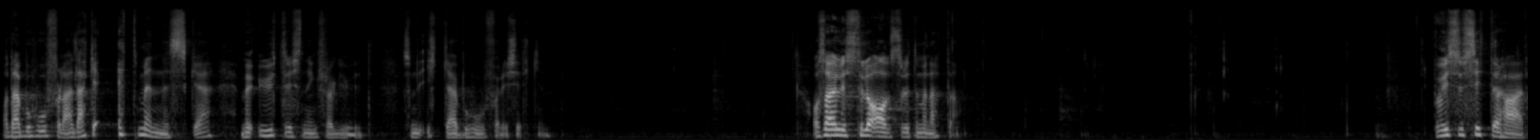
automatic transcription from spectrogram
Og det er behov for deg. Det er ikke ett menneske med utrustning fra Gud som det ikke er behov for i kirken. Og så har jeg lyst til å avslutte med dette. For Hvis du sitter her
